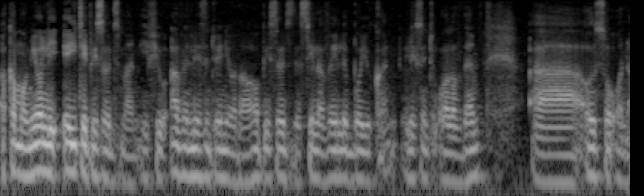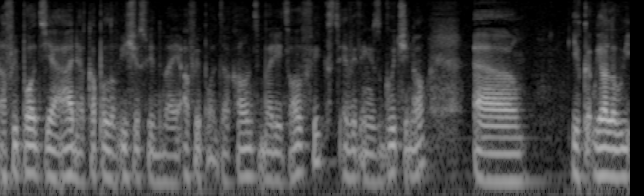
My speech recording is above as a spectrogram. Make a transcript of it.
Uh, come on, we're only eight episodes, man. If you haven't listened to any of our episodes, they're still available. You can listen to all of them. Uh, also on AfriPods, yeah, I had a couple of issues with my AfriPods account, but it's all fixed. Everything is Gucci now. Um, you can, we all we,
